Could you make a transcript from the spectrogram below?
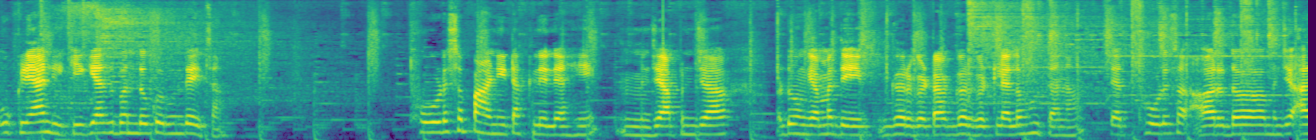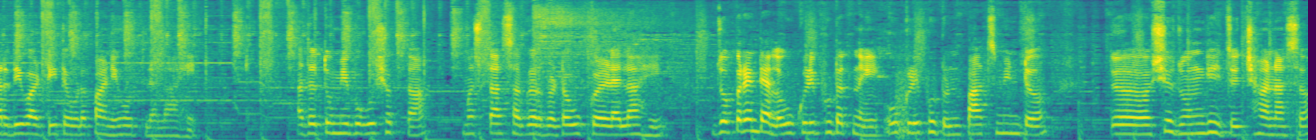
उकळी आली की गॅस बंद करून द्यायचा. थोडंसं पाणी टाकलेले आहे. म्हणजे आपण ज्या डोंग्यामध्ये गरगटा गरगटलेला होता ना त्यात थोडंसं अर्ध म्हणजे अर्धी वाटी तेवढं पाणी ओतलेलं आहे. आता तुम्ही बघू शकता मस्त असा गरगटा उकळलेला आहे. जोपर्यंत त्याला उकळी फुटत नाही उकळी फुटून पाच मिनटं शिजवून घ्यायचं छान असं.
